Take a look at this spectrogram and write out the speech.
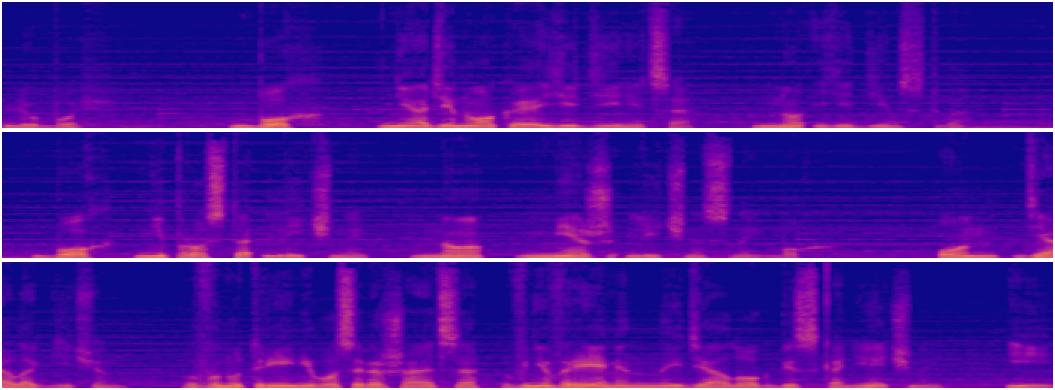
любовь. Бог – не одинокая единица, но единство. Бог не просто личный, но межличностный Бог. Он диалогичен. Внутри него совершается вневременный диалог бесконечной и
